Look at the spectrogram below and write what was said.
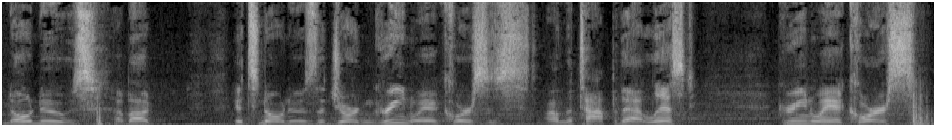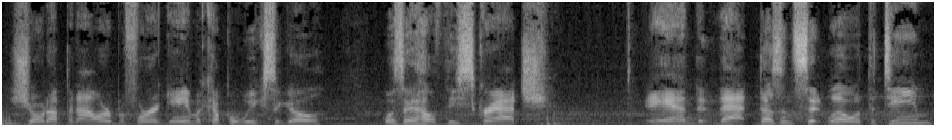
No news about. It's no news that Jordan Greenway, of course, is on the top of that list. Greenway, of course, showed up an hour before a game a couple weeks ago was a healthy scratch, and that doesn't sit well with the team.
